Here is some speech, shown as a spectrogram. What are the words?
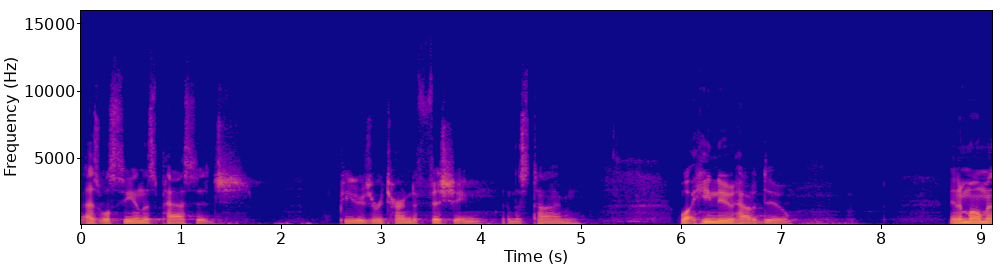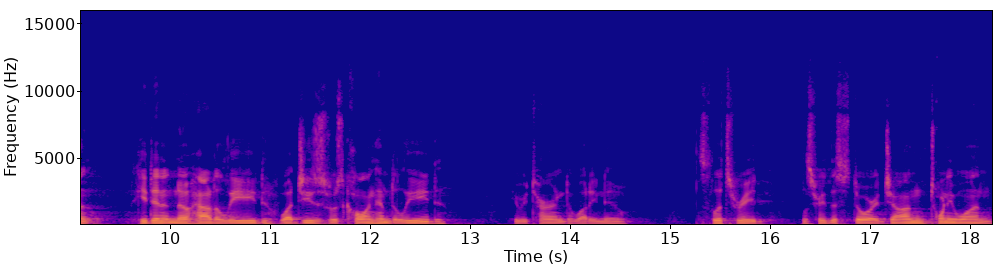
As we'll see in this passage, Peter's return to fishing in this time what he knew how to do. In a moment, he didn't know how to lead what Jesus was calling him to lead. He returned to what he knew. So let's read. Let's read this story. John 21,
